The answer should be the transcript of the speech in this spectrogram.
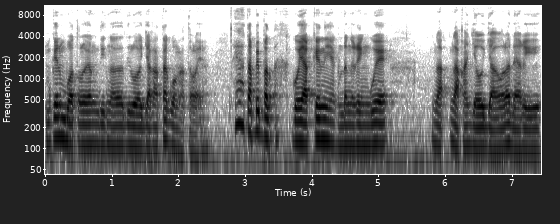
mungkin buat lo yang tinggal di luar Jakarta gue nggak tahu ya. Ya tapi gue yakin yang dengerin gue nggak nggak akan jauh-jauh lah dari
